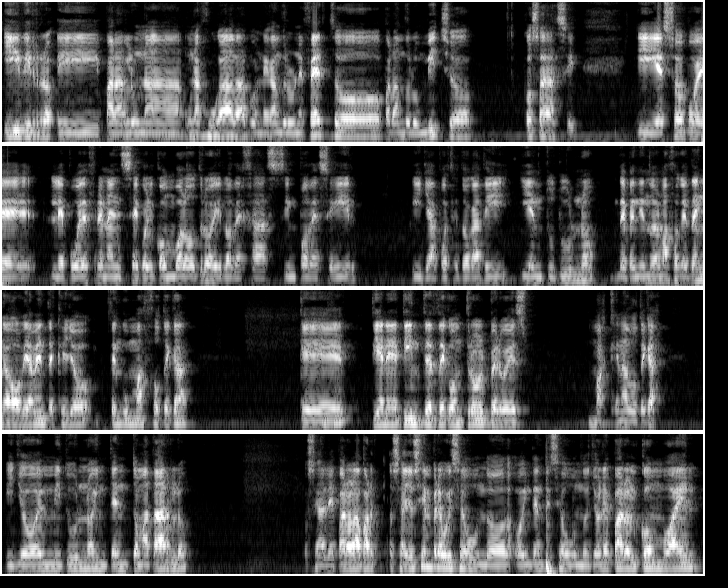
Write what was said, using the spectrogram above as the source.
y, pararle una, una jugada, pues negándole un efecto, parándole un bicho, cosas así. Y eso pues le puede frenar en seco el combo al otro y lo dejas sin poder seguir y ya pues te toca a ti y en tu turno, dependiendo del mazo que tengas, obviamente es que yo tengo un mazo OTK que tiene tintes de control, pero es más que nada OTK y yo en mi turno intento matarlo. O sea, le paro la partida. O sea, yo siempre voy segundo o intento ir segundo. Yo le paro el combo a él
